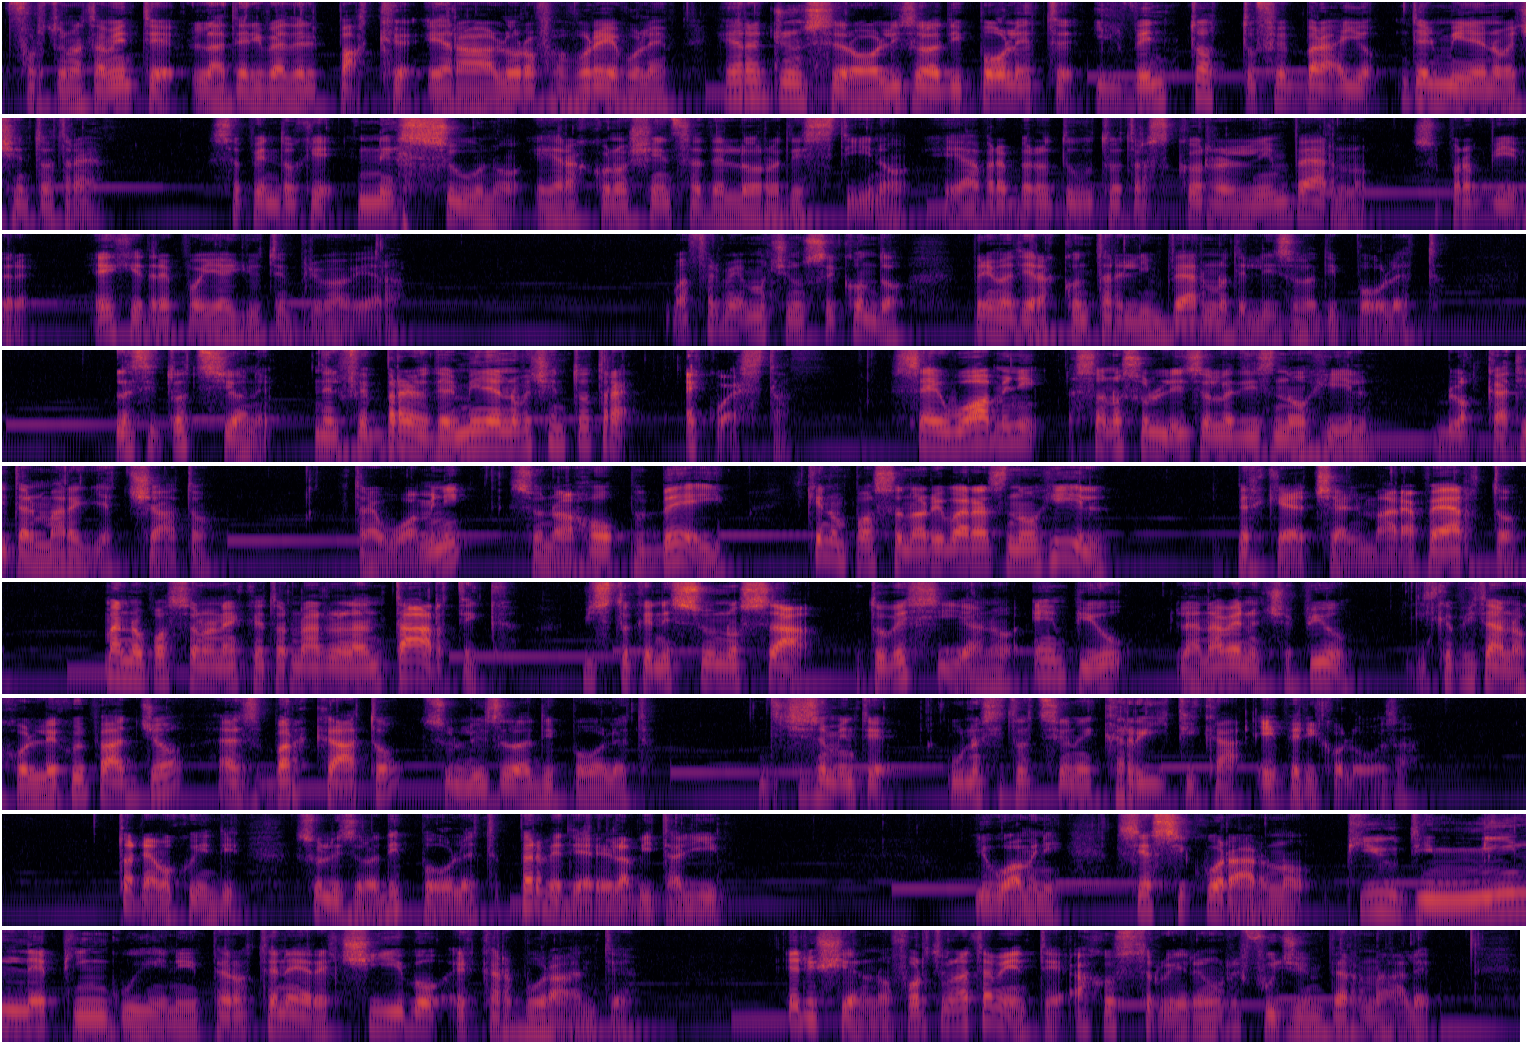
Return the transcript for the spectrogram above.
Fortunatamente la deriva del pack era loro favorevole e raggiunsero l'isola di Paulet il 28 febbraio del 1903, sapendo che nessuno era a conoscenza del loro destino e avrebbero dovuto trascorrere l'inverno, sopravvivere e chiedere poi aiuto in primavera. Ma fermiamoci un secondo prima di raccontare l'inverno dell'isola di Paulet. La situazione nel febbraio del 1903 è questa. Sei uomini sono sull'isola di Snow Hill, bloccati dal mare ghiacciato. Tre uomini sono a Hope Bay, che non possono arrivare a Snow Hill, perché c'è il mare aperto, ma non possono neanche tornare all'Antartic, visto che nessuno sa dove siano e in più la nave non c'è più. Il capitano con l'equipaggio è sbarcato sull'isola di Paulet. Decisamente una situazione critica e pericolosa. Torniamo quindi sull'isola di Paulet per vedere la vita lì. Gli uomini si assicurarono più di mille pinguini per ottenere cibo e carburante e riuscirono fortunatamente a costruire un rifugio invernale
